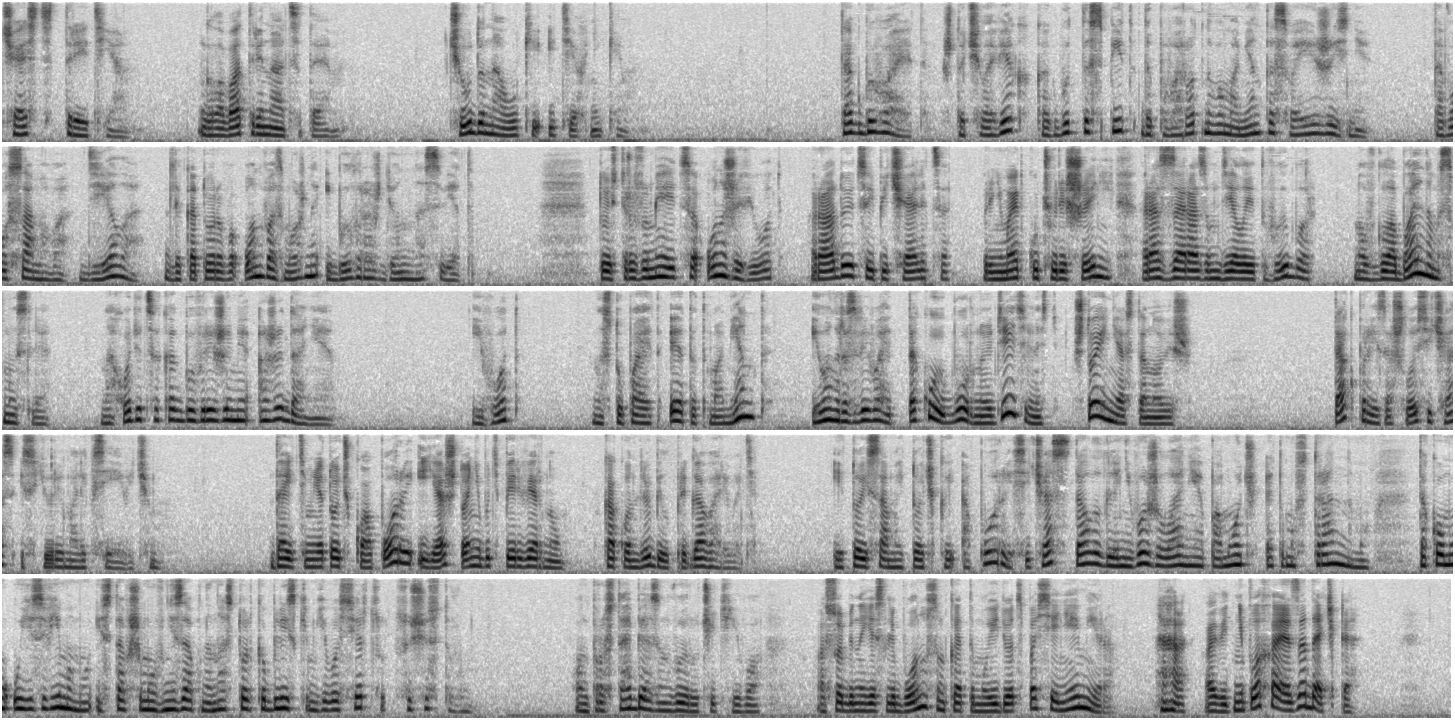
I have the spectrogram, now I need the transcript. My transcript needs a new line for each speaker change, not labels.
Часть третья. Глава тринадцатая. Чудо науки и техники. Так бывает, что человек как будто спит до поворотного момента своей жизни, того самого дела, для которого он, возможно, и был рожден на свет. То есть, разумеется, он живет, радуется и печалится, принимает кучу решений, раз за разом делает выбор, но в глобальном смысле – находится как бы в режиме ожидания. И вот наступает этот момент, и он развивает такую бурную деятельность, что и не остановишь. Так произошло сейчас и с Юрием Алексеевичем. «Дайте мне точку опоры, и я что-нибудь переверну», как он любил приговаривать. И той самой точкой опоры сейчас стало для него желание помочь этому странному, такому уязвимому и ставшему внезапно настолько близким его сердцу существу. Он просто обязан выручить его, особенно если бонусом к этому идет спасение мира. Ха-ха, а ведь неплохая задачка.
